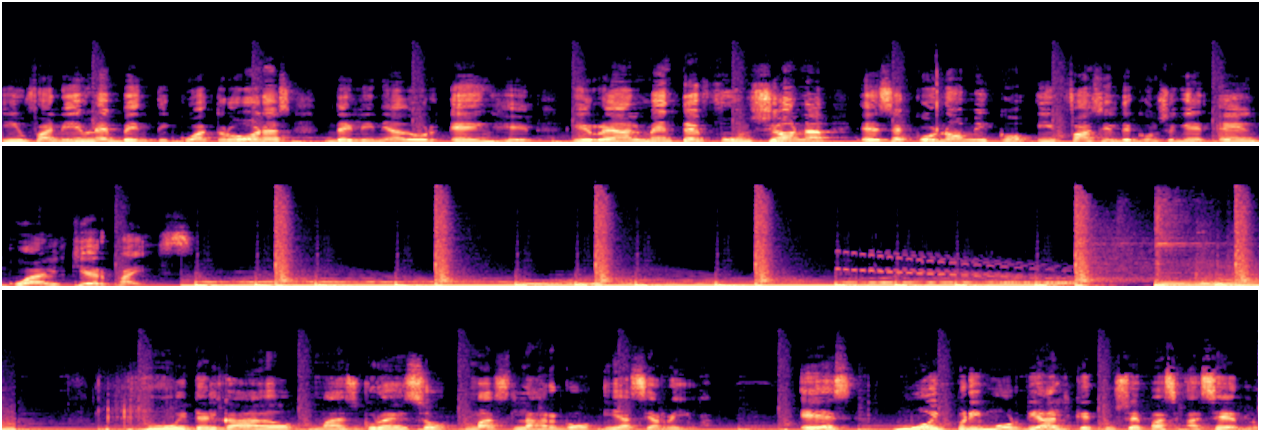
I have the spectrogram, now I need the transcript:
infalible 24 horas delineador en gel y realmente funciona, es económico y fácil de conseguir en cualquier país. Muy delgado, más grueso, más largo y hacia arriba. Es muy primordial que tú sepas hacerlo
